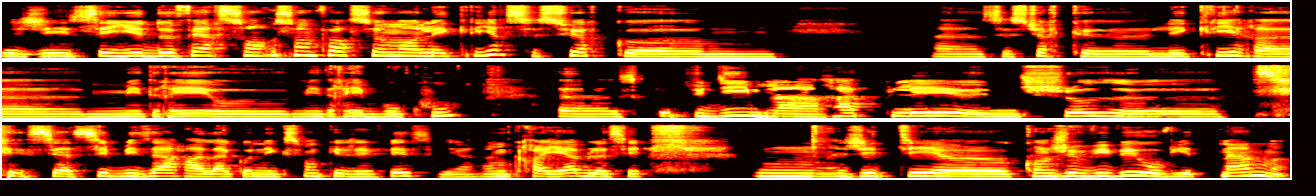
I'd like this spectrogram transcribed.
j'ai essayé de faire sans, forcément l'écrire. C'est sûr que euh, que l'écrire euh, m'aiderait m'aiderait beaucoup. Euh, ce que tu dis m'a rappelé une chose, euh, c'est assez bizarre à la connexion que j'ai fait, c'est incroyable. C'est, hum, j'étais euh, quand je vivais au Vietnam,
